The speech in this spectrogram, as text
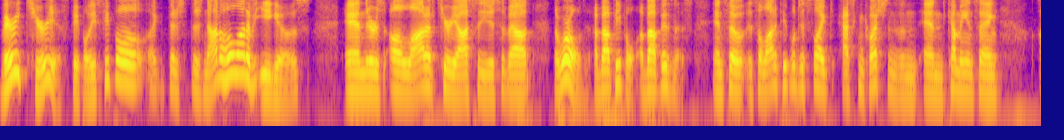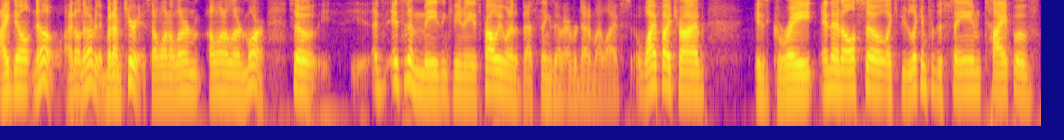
very curious people. These people like there's there's not a whole lot of egos, and there's a lot of curiosity just about the world, about people, about business, and so it's a lot of people just like asking questions and and coming and saying. I don't know. I don't know everything, but I'm curious. I want to learn. I want to learn more. So it's an amazing community. It's probably one of the best things I've ever done in my life. So, Wi-Fi Tribe is great, and then also like if you're looking for the same type of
